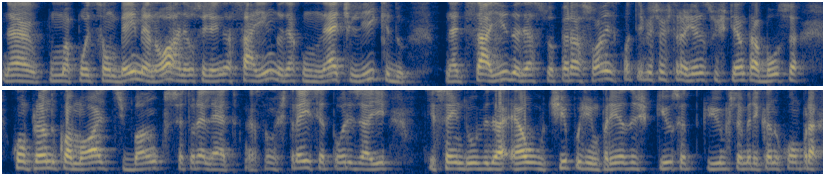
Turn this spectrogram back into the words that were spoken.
né, com uma posição bem menor, né, ou seja, ainda saindo né, com net líquido né, de saída dessas operações, enquanto o investidor estrangeiro sustenta a bolsa comprando commodities, bancos, setor elétrico. Né? São os três setores aí que sem dúvida é o tipo de empresas que o, que o investidor americano compra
